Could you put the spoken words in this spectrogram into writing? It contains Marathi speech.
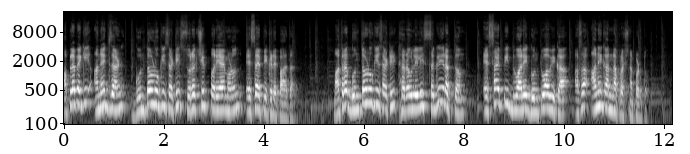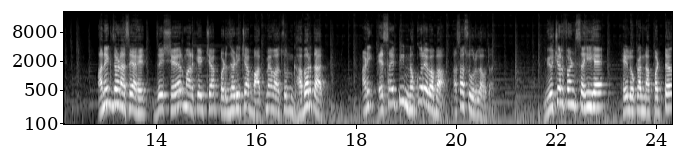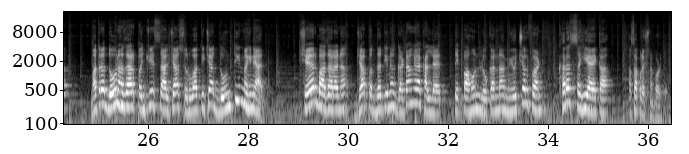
आपल्यापैकी अनेक जण गुंतवणुकीसाठी सुरक्षित पर्याय म्हणून एस आय पीकडे पाहतात. मात्र गुंतवणुकीसाठी ठरवलेली सगळी रक्कम एस आय पीद्वारे गुंतवावी का असा अनेकांना प्रश्न पडतो. अनेक जण असे आहेत जे शेअर मार्केटच्या पडझडीच्या बातम्या वाचून घाबरतात आणि एस आय पी नको रे बाबा असा सूर लावतात. म्युच्युअल फंड सही है हे लोकांना पटतं. मात्र दोन हजार पंचवीस सालच्या सुरुवातीच्या दोन तीन महिन्यात शेअर बाजारानं ज्या पद्धतीनं गटांगळ्या खाल्ल्या आहेत ते पाहून लोकांना म्युच्युअल फंड खरंच सही आहे का असा प्रश्न पडतो.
